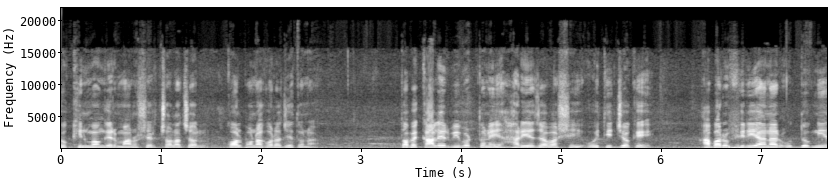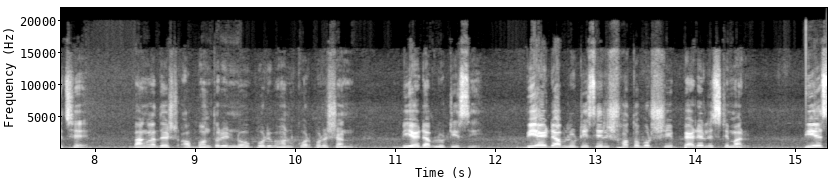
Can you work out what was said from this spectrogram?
দক্ষিণবঙ্গের মানুষের চলাচল কল্পনা করা যেত না। তবে কালের বিবর্তনে হারিয়ে যাওয়া সেই ঐতিহ্যকে আবারও ফিরিয়ে আনার উদ্যোগ নিয়েছে বাংলাদেশ অভ্যন্তরীণ নৌ পরিবহন কর্পোরেশন বিআইডব্লিউটিসি বিআইডব্লিউটিসির শতবর্ষী প্যাডেল স্টিমার পিএস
